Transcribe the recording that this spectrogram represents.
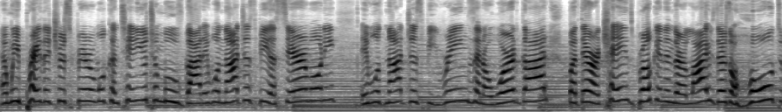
and we pray that your spirit will continue to move, God. It will not just be a ceremony. It will not just be rings and a word, God, but there are chains broken in their lives. There's a hold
